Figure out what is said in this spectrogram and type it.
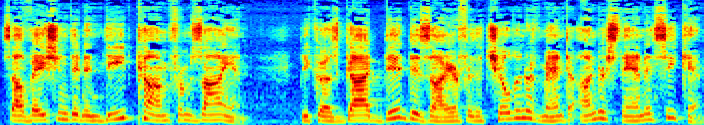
salvation did indeed come from Zion, because God did desire for the children of men to understand and seek him.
